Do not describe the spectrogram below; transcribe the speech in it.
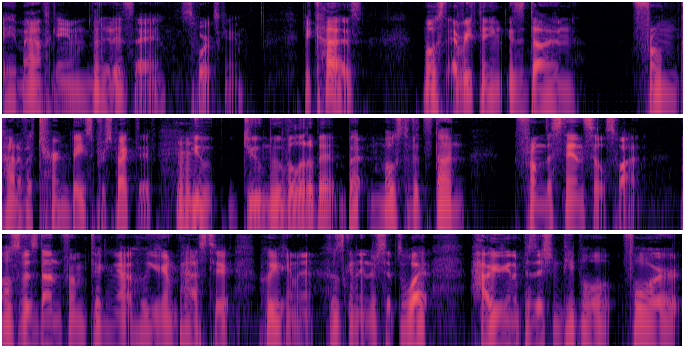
a math game than it is a sports game, because most everything is done from kind of a turn-based perspective. Mm-hmm. You do move a little bit, but most of it's done from the standstill spot. Most of it's done from figuring out who you're going to pass to, who you're going to, who's going to intercept what, how you're going to position people for.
